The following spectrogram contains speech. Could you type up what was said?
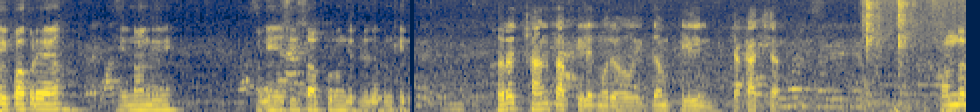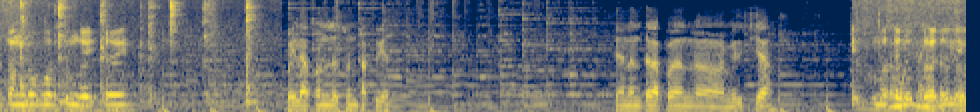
हे पाकड्या हे नांगे आणि अशी साफ करून घेतलेली आपण खेकडे खरंच छान साफ केलेत मोरे हो एकदम क्लीन चकाचक. कांदा चांगला वरतून घ्यायचा आहे पहिलं आपण लसूण टाकूयात. त्यानंतर आपण अं, मिरच्या. मसाले झालेले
